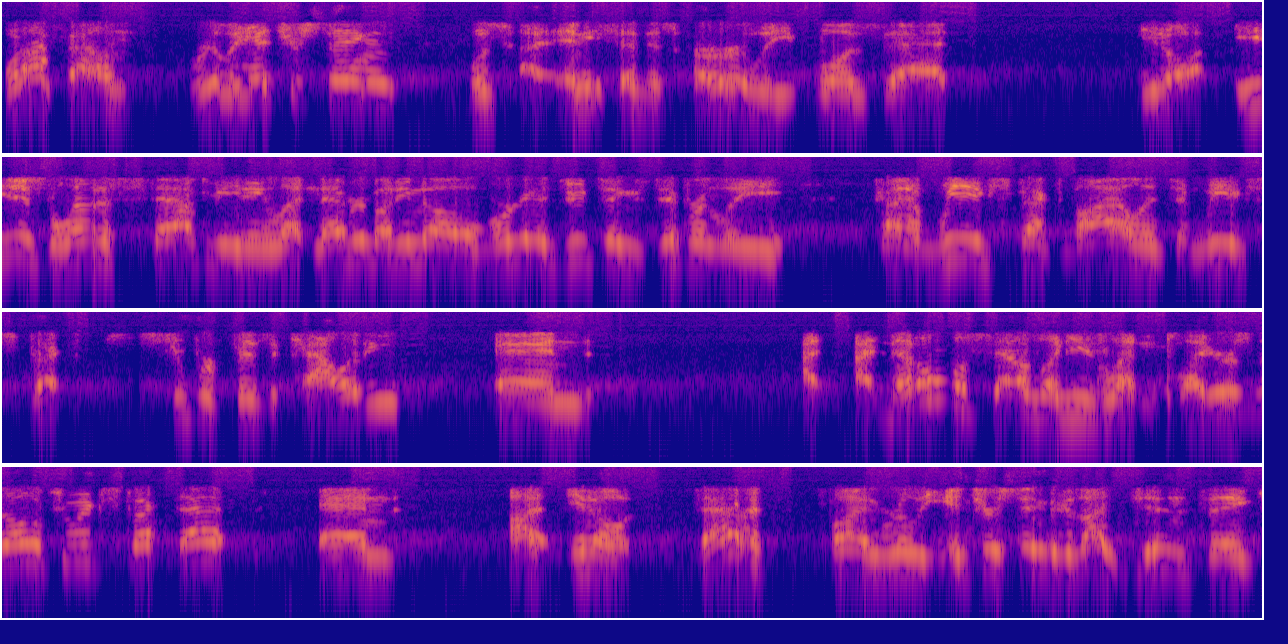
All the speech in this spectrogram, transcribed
what I found really interesting was, and he said this early, was that, you know, he just led a staff meeting letting everybody know we're going to do things differently. Kind of, we expect violence and we expect super physicality. And I, I, that almost sounds like he's letting players know to expect that. And, I, you know, that I find really interesting because I didn't think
